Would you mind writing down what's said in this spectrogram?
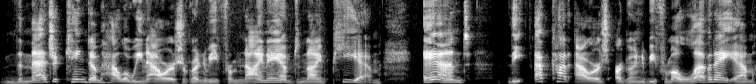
the Magic Kingdom Halloween hours are going to be from 9 a.m. to 9 p.m., and the Epcot hours are going to be from 11 a.m.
